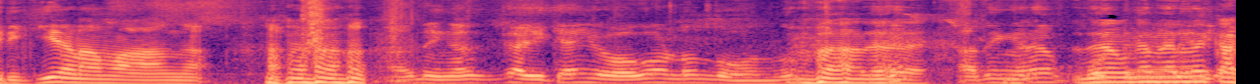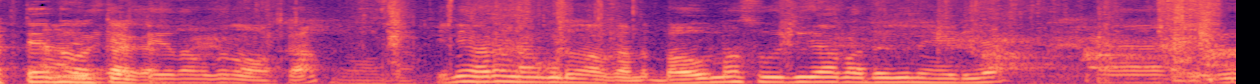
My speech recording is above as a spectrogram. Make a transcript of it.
ഇരിക്കുകയാണ് ആ മാങ്ങ. അത് നിങ്ങൾക്ക് കഴിക്കാൻ യോഗം ഉണ്ടെന്ന് തോന്നുന്നു. അതിങ്ങനെ കട്ട് ചെയ്ത് നമുക്ക് നോക്കാം. ഇനി ഒരെണ്ണം കൂടി നോക്കാം. ഭൗമ സൂചിക പദവി നേടിയ ഒരു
